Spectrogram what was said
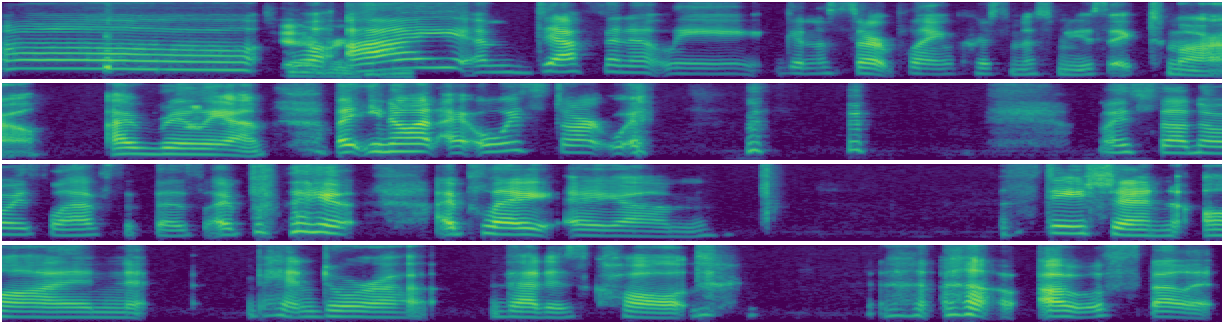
Oh, To well, everyone. I am definitely gonna start playing Christmas music tomorrow. I really am. But you know what? I always start with. My son always laughs at this. I play, I play a um, station on Pandora that is called. I will spell it.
